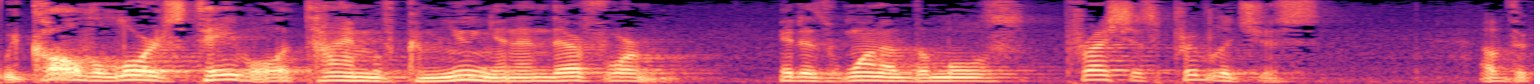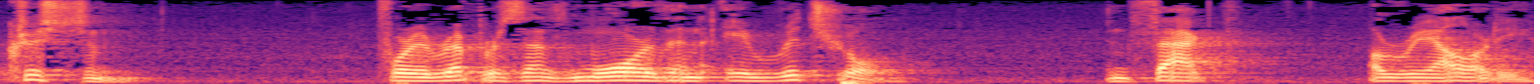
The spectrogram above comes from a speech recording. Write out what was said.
We call the Lord's table a time of communion, and therefore it is one of the most precious privileges of the Christian, for it represents more than a ritual. In fact, a reality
